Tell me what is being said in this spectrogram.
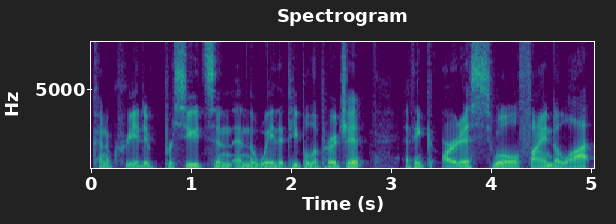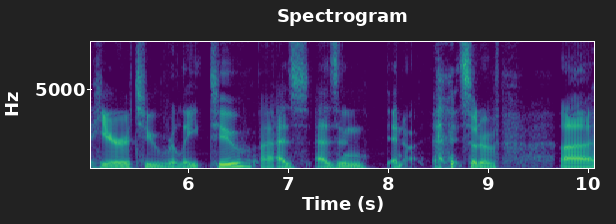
kind of creative pursuits and, and the way that people approach it. I think artists will find a lot here to relate to, uh, as as in an sort of uh,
